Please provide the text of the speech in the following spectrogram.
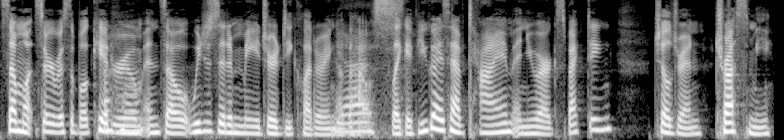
somewhat serviceable kid Uh-huh. room. And so we just did a major decluttering of the house. Like if you guys have time and you are expecting children, trust me.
